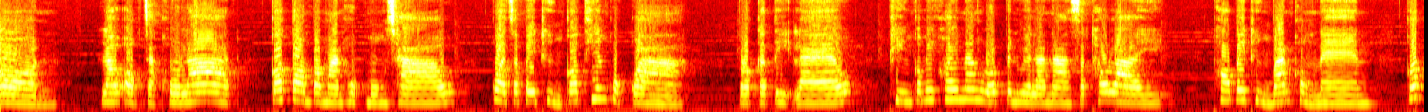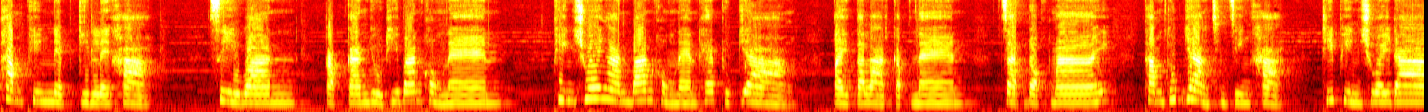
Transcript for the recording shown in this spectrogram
ก่อน เราออกจากโคราช ก็ตอนประมาณ6โมงเช้า กว่าจะไปถึงก็เที่ยงกว่าๆปกติแล้ว พิงก็ไม่ค่อยนั่งรถเป็นเวลานานสักเท่าไหร่ พอไปถึงบ้านของแนน ก็ทำพิงเน็บกินเลยค่ะสี่วันกับการอยู่ที่บ้านของแนน พิงช่วยงานบ้านของแนนแทบทุกอย่าง ไปตลาดกับแนน จัดดอกไม้ทำทุกอย่างจริงๆค่ะ ที่พิงช่วยได้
